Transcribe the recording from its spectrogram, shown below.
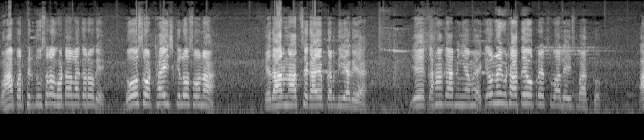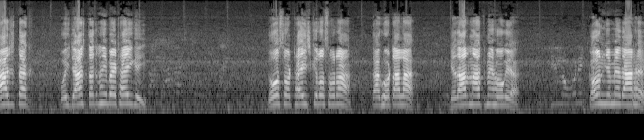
वहाँ पर फिर दूसरा घोटाला करोगे 228 किलो सोना केदारनाथ से गायब कर दिया गया ये कहाँ का नियम है क्यों नहीं उठाते हो प्रेस वाले इस बात को आज तक कोई जांच तक नहीं बैठाई गई 228 किलो सोना का घोटाला केदारनाथ में हो गया कौन जिम्मेदार है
